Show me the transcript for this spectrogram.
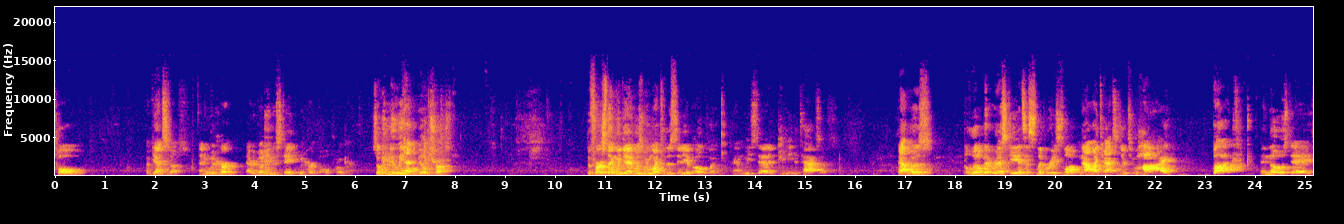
told against us. And it would hurt everybody in the state. It would hurt the whole program. So we knew we had to build trust. The first thing we did was we went to the city of Oakland and we said, you need to tax us. That was a little bit risky. It's a slippery slope. Now my taxes are too high. But in those days,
